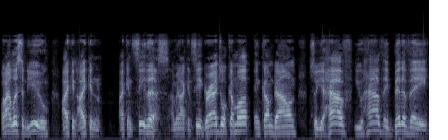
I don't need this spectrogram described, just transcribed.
when I listen to you, I can I can I can see this. I mean, I can see a gradual come up and come down. So you have you have a bit of a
